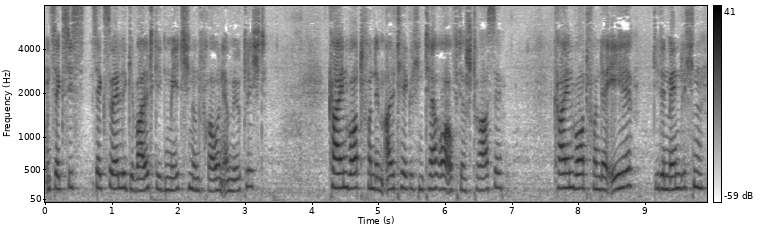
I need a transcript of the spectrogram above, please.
und sexuelle Gewalt gegen Mädchen und Frauen ermöglicht. Kein Wort von dem alltäglichen Terror auf der Straße. Kein Wort von der Ehe, die den männlichen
